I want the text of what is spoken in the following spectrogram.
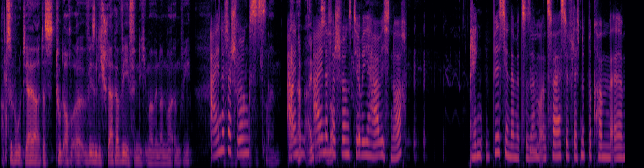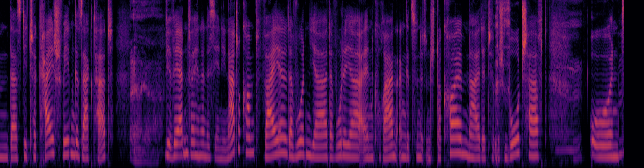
Absolut, ja, ja. Das tut auch äh, wesentlich stärker weh, finde ich immer, wenn dann mal irgendwie. Eine, Verschwörungs ein, ein, eine Verschwörungstheorie habe ich noch. Hängt ein bisschen damit zusammen. Und zwar hast du vielleicht mitbekommen, ähm, dass die Türkei Schweden gesagt hat, ja, ja wir werden verhindern, dass ihr in die NATO kommt, weil da wurden ja, da wurde ja ein Koran angezündet in Stockholm, nahe der türkischen Botschaft. Und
